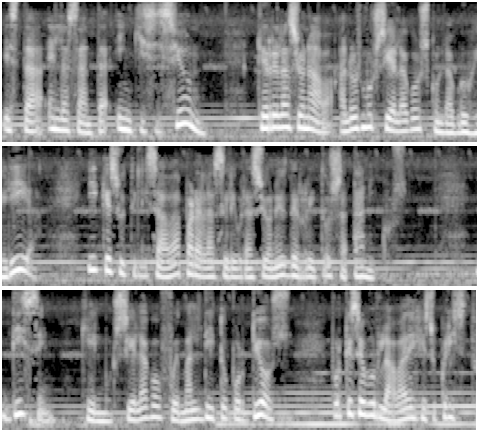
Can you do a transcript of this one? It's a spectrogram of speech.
está en la Santa Inquisición, que relacionaba a los murciélagos con la brujería y que se utilizaba para las celebraciones de ritos satánicos. Dicen que el murciélago fue maldito por Dios porque se burlaba de Jesucristo.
